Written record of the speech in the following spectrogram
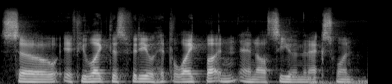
So if you like this video, hit the like button and I'll see you in the next one.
